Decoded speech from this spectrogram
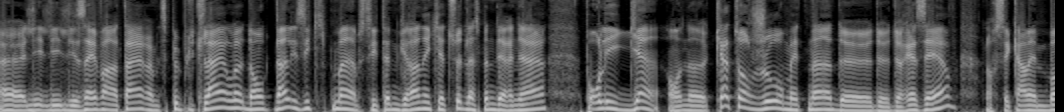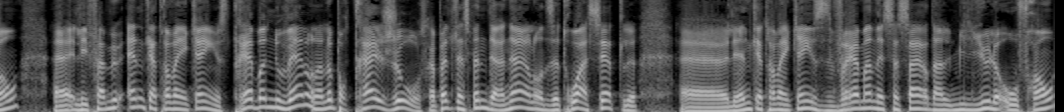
euh, les, inventaires un petit peu plus clairs. là. Donc, dans les équipements, c'était une grande inquiétude la semaine dernière. Pour les gants, on a 14 jours maintenant de, réserve. Alors, c'est quand même bon. Euh, les fameux N95, très bonne nouvelle, on en a pour 13 jours. On se rappelle que la semaine dernière, on disait 3 à 7. là. Euh, les N95, vraiment nécessaires dans le milieu, là, au front.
